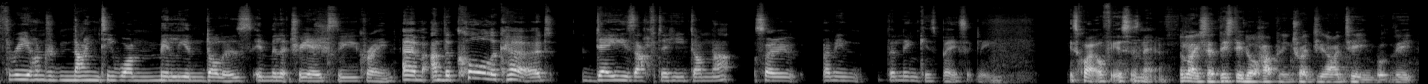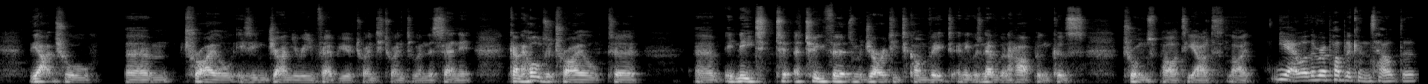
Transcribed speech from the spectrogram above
three hundred ninety-one million dollars in military aid to Ukraine. Um, and the call occurred days after he'd done that. So I mean, the link is basically it's quite obvious, isn't it? And like I said, this did all happen in 2019, but the the actual um, trial is in January and February of 2020 when the Senate kind of holds a trial to. Um, it needs to, a two thirds majority to convict, and it was never going to happen because Trump's party had like Yeah. Well, the Republicans held the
